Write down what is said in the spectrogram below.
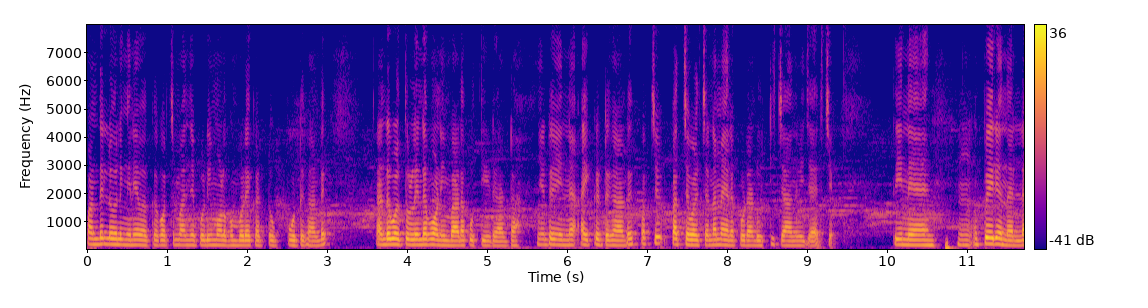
പണ്ടുള്ളോൽ ഇങ്ങനെ വെക്കുക. കുറച്ച് മഞ്ഞപ്പൊടി മുളകും പൊടിയൊക്കെ ഇട്ട് ഉപ്പ് ഇട്ടുകാണ്ട് രണ്ട് വെളുത്തുള്ളിന്റെ പൊണിയും പാടെ കുത്തിയിടുക കേട്ടോ. എന്നിട്ട് പിന്നെ അയക്കിട്ടുകാണ്ട് കുറച്ച് പച്ച വെളിച്ചെണ്ണ മേലെ കൂടാണ്ട് ഉറ്റിച്ചാന്ന് വിചാരിച്ച്. പിന്നെ ഉപ്പേരിയൊന്നുമല്ല.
